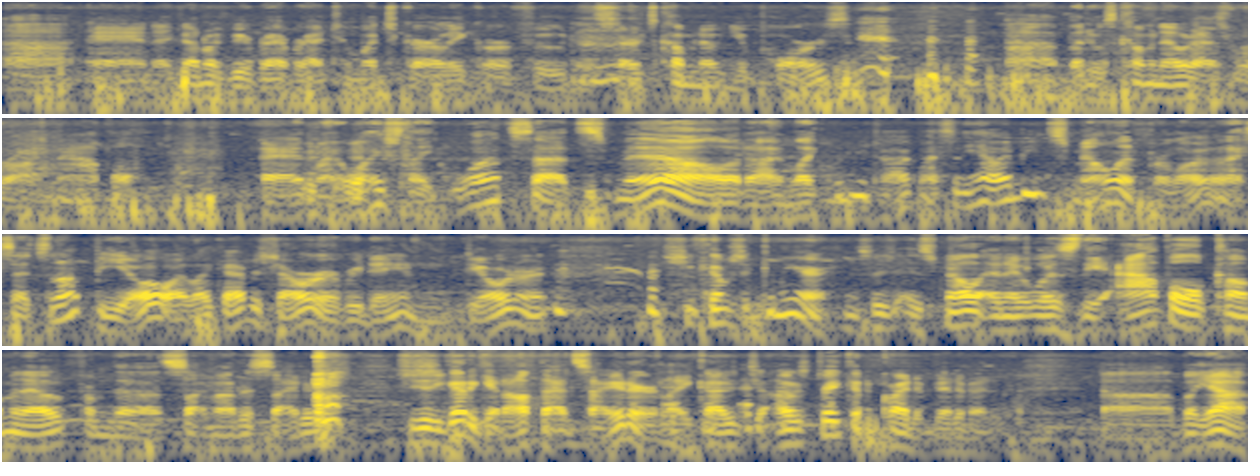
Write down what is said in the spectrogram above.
Uh, and I don't know if you've ever had too much garlic or food and it starts coming out in your pores, uh, but it was coming out as rotten apple. And my wife's like, "What's that smell?" And I'm like, "What are you talking about?" I said, "Yeah, I've been smelling it for a long." And I said, "It's not bo. I like I have a shower every day and deodorant." She comes, and "Come here." And so smell it, and it was the apple coming out from the amount of ciders. She said, "You got to get off that cider." Like I, I was drinking quite a bit of it. Uh, but yeah,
